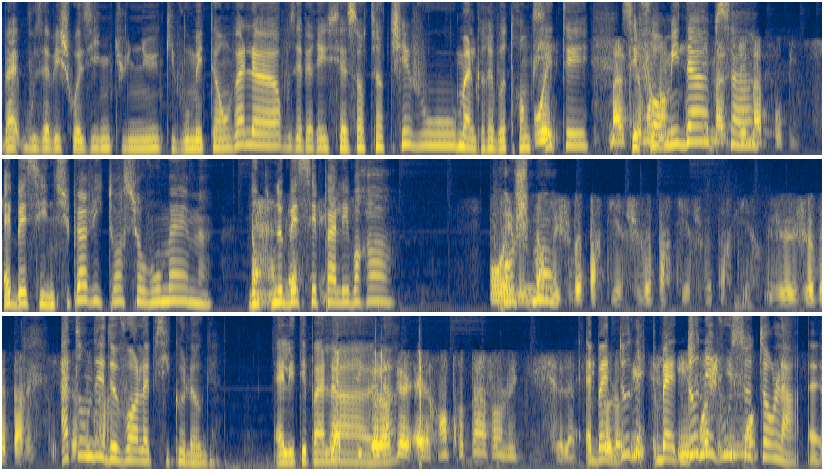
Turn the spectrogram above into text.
bah, vous avez choisi une tenue qui vous mettait en valeur, vous avez réussi à sortir de chez vous, malgré votre anxiété. C'est formidable, anxiété, ça. Eh ben, c'est une super victoire sur vous-même. Donc, Ah, ne merci. baissez pas les bras. Oui, mais Franchement. non, mais je vais partir, je vais partir, je vais partir. Je, je vais pas rester. Attendez pas. de voir la psychologue. Elle n'était pas La là. psychologue, là. elle, rentre pas avant le 10, la Eh ben, donnez, Et- ben, et donnez-vous et ce temps-là. Euh,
